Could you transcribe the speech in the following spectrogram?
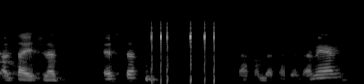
Saltáis la, esta. La conversación también.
